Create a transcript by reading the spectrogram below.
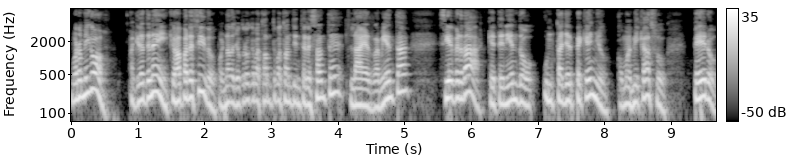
Bueno amigos, aquí la tenéis. ¿Qué os ha parecido? Pues nada, yo creo que bastante, bastante interesante la herramienta. Si es verdad que teniendo un taller pequeño, como es mi caso, pero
